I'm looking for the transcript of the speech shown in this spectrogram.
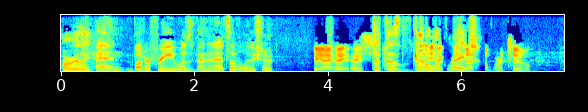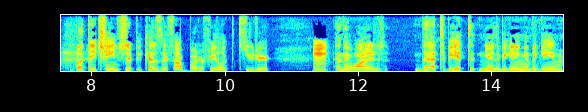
Oh really? and Butterfree was Venonat's evolution. yeah, I, I, I That does kind of look I right. That somewhere too. But they changed it because they thought Butterfree looked cuter, Mm. and they wanted that to be at the, near the beginning of the game.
